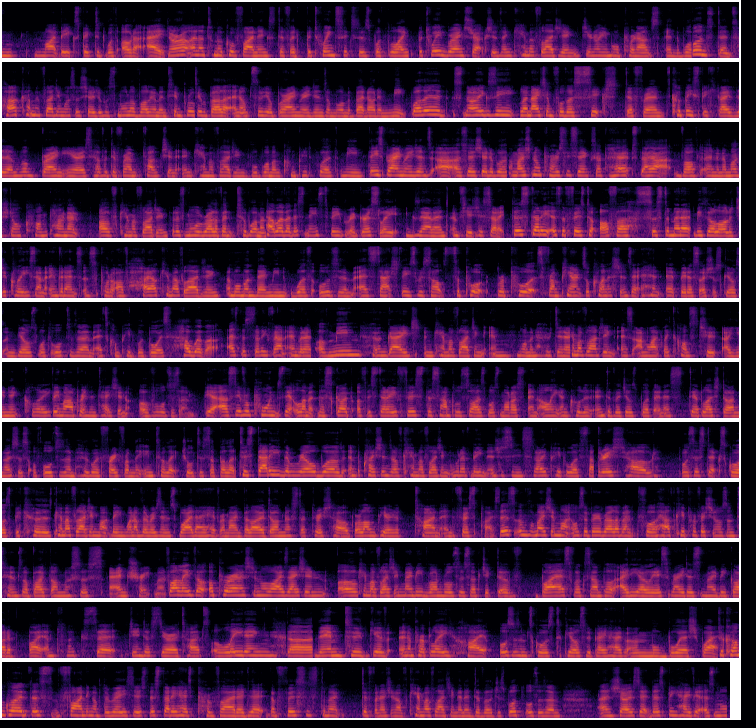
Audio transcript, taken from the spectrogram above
might be expected with older age. Neuroanatomical findings differed between sexes with the link between brain structures and camouflaging generally more pronounced in the woman. For instance, her camouflaging was associated with smaller volume in temporal, cerebellar and occipital brain regions in women but not in men. While there's no explanation for the sex difference, could be speculated that involved brain areas have a different function in camouflaging for women compared with men. These brain regions are associated with emotional processing, so perhaps they are involved in an emotional component of camouflaging that is more relevant to women. However, this needs to be rigorously examined in future study. This study is the first to offer systematic, methodologically sound evidence in support of higher camouflaging in women than men with autism. As such, these results support reports from parents or clinicians that hint at better social skills in girls with autism as compared with boys. However, as the study found evidence of men who engaged in camouflaging and women who didn't, camouflaging is unlikely to constitute a uniquely female presentation of autism. There are several points that limit the scope of the study. First, the sample size was modest and only included individuals with an established diagnosis of autism who were free from the intellectual disability. To study the real world implications of camouflaging would have been interesting to study people with some threshold autistic scores because camouflaging might be one of the reasons why they have remained below diagnostic threshold for a long period of time in the first place. This information might also be relevant for healthcare professionals in terms of both diagnosis and treatment. Finally, the operationalization of camouflaging may be vulnerable to subjective bias. For example, ADOS raters may be guided by implicit gender stereotypes, leading the, them to give inappropriately high autism scores to girls who behave in a more boyish way. To conclude this finding of the research, the study has provided that the first systemic definition of camouflaging in individuals with autism and shows that this behavior is more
